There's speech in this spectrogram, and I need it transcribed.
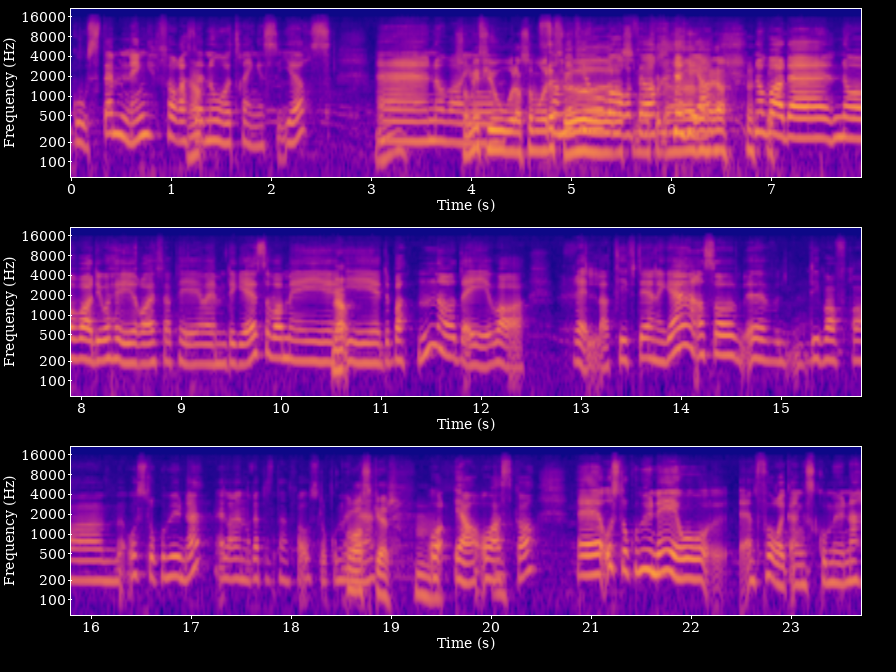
god stemning for at Ja. noe trenges gjøres. Eh, nå var Som i jo- fjor, og som året som i før, fjor, og året som året før. før ja. ja. nå, var det, nå var det jo Høyre og Frp og MDG som var med i, Ja. i debatten, og de var relativt enige. Altså, eh, de var fra Oslo kommune, eller en representant fra Oslo kommune. Og Asker. Mm. Og, ja, og Asker. Eh, Oslo kommune er jo en foregangskommune eh,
